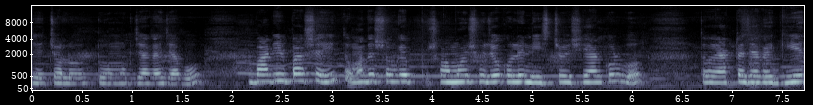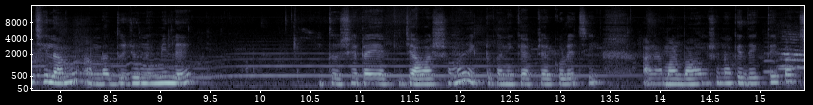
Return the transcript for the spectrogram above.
যে চলো একটু অমুক জায়গায় যাব। বাড়ির পাশেই তোমাদের সঙ্গে সময় সুযোগ হলে নিশ্চয়ই শেয়ার করব। তো একটা জায়গায় গিয়েছিলাম আমরা দুজনে মিলে। তো সেটাই আর কি যাওয়ার সময় একটুখানি ক্যাপচার করেছি। আর আমার বাহন সোনাকে দেখতেই পাচ্ছ,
